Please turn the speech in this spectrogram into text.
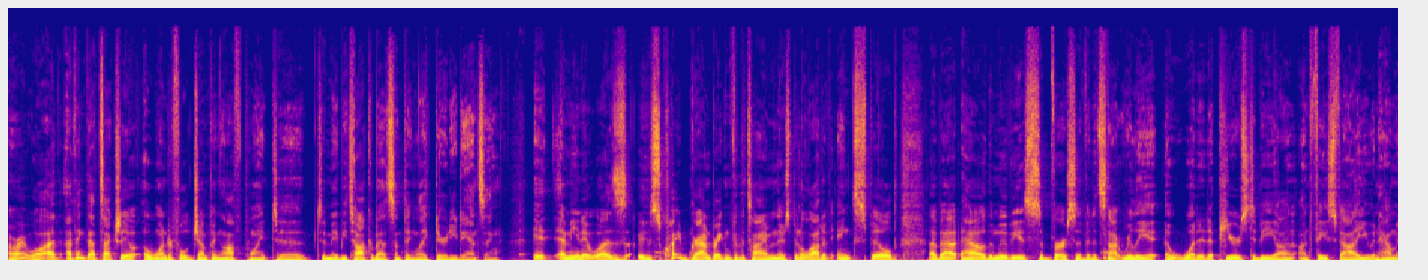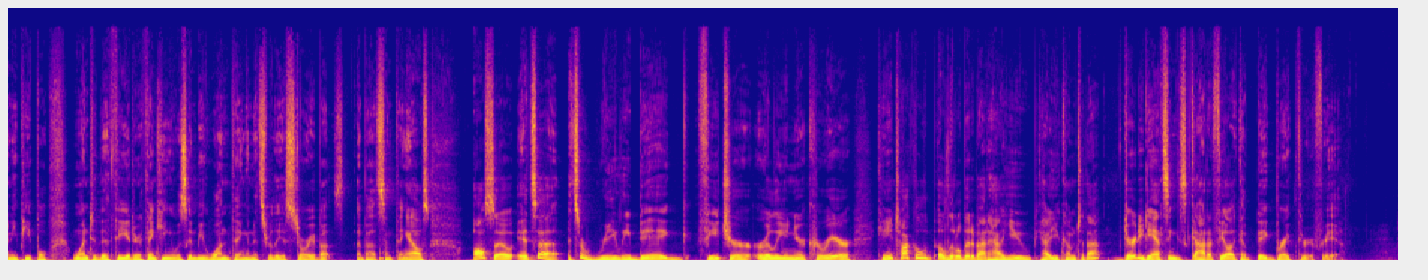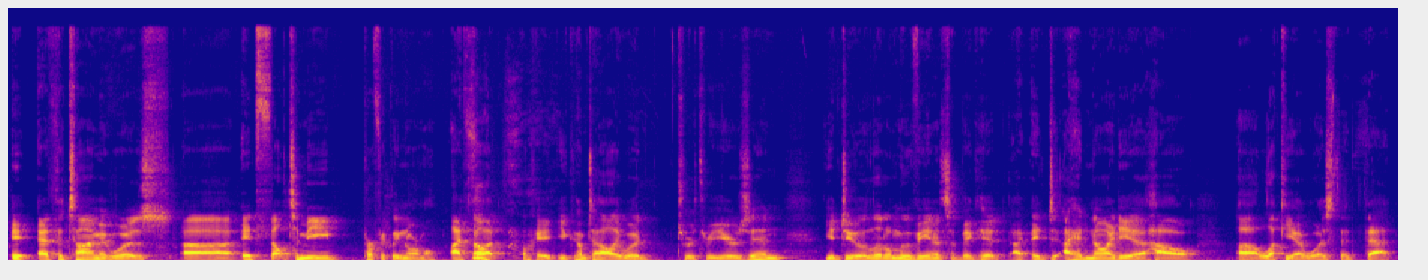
All right. Well, I, I think that's actually a, a wonderful jumping off point to to maybe talk about something like Dirty Dancing. It, I mean, it was it was quite groundbreaking for the time, and there's been a lot of ink spilled about how the movie is subversive and it's not really a, what it appears to be on, on face value, and how many people went to the theater thinking it was going to be one thing, and it's really a story about about something else. Also, it's a it's a really big feature early in your career. Can you talk a, a little bit about how you how you come to that? Dirty Dancing's got to feel like a big breakthrough for you. It, at the time, it was. Uh, it felt to me perfectly normal. I thought, okay, you come to Hollywood two or three years in, you do a little movie, and it's a big hit. I, it, I had no idea how uh, lucky I was that that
